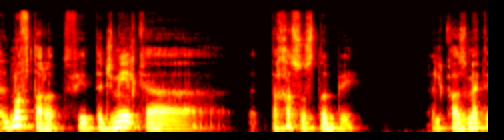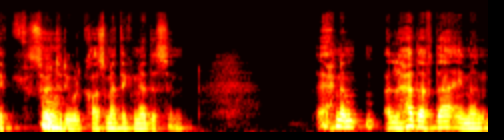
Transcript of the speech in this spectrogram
المفترض في التجميل كتخصص طبي ال cosmetic surgery وال cosmetic medicine إحنا الهدف دائما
